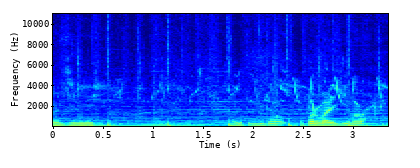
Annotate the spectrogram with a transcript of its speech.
પછી અડધી બીજો ઉપર વળી ગઈ ભળા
